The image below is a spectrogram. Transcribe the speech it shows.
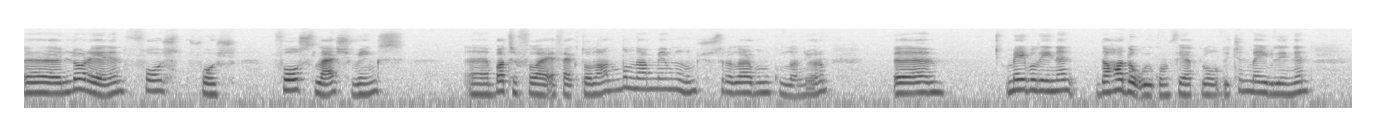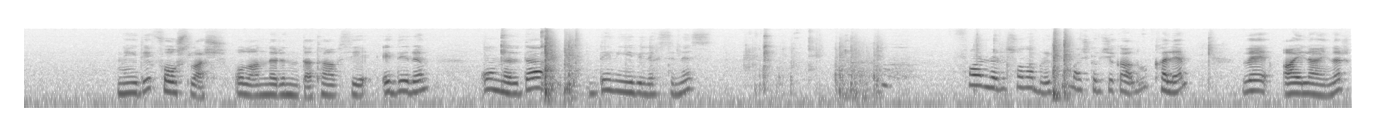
e, L'Oreal'in False, False, False Slash Wings e, Butterfly efekt olan. Bundan memnunum. Şu sıralar bunu kullanıyorum. E, Maybelline'in daha da uygun fiyatlı olduğu için Maybelline'in neydi? False Slash olanlarını da tavsiye ederim. Onları da deneyebilirsiniz. Farları sona bırakayım. Başka bir şey kaldı mı? Kalem ve eyeliner.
